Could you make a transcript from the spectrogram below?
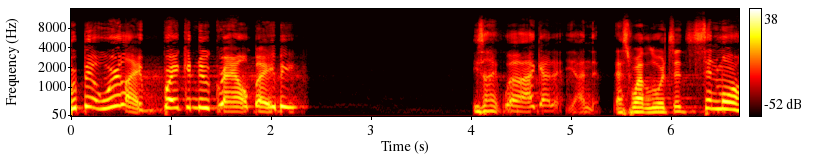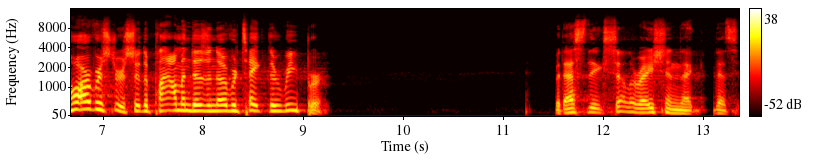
We're, built, we're like breaking new ground, baby. He's like, Well, I got it. That's why the Lord said, Send more harvesters so the plowman doesn't overtake the reaper. But that's the acceleration that, that's,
